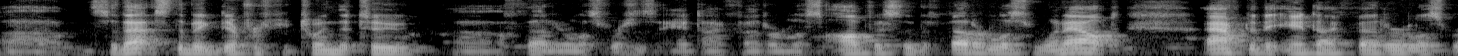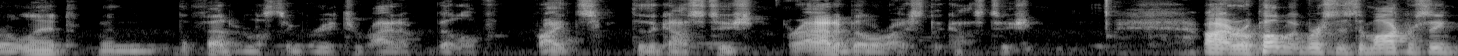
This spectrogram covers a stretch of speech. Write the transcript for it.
Um, so that's the big difference between the two, uh, Federalists versus Anti-Federalists. Obviously, the Federalists went out after the Anti-Federalists relent when the Federalists agreed to write a Bill of Rights to the Constitution or add a Bill of Rights to the Constitution. All right, Republic versus democracy.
